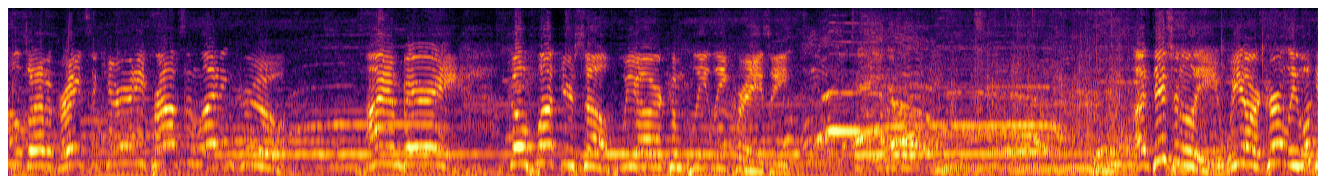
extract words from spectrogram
also have a great security, props, and lighting crew. Go fuck yourself. We are completely crazy. Additionally, we are currently looking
